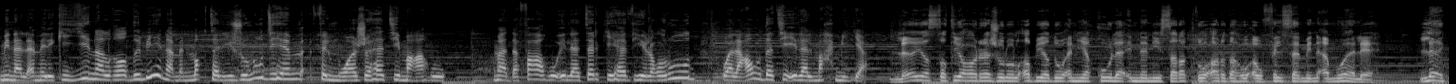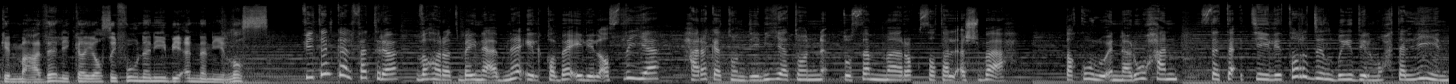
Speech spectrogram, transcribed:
من الأمريكيين الغاضبين من مقتل جنودهم في المواجهات معه ما دفعه إلى ترك هذه العروض والعودة إلى المحمية. لا يستطيع الرجل الأبيض أن يقول إنني سرقت أرضه أو فلسا من أمواله لكن مع ذلك يصفونني بأنني لص. في تلك الفترة ظهرت بين أبناء القبائل الأصلية حركة دينية تسمى رقصة الأشباح. تقول إن روحا ستأتي لطرد البيض المحتلين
